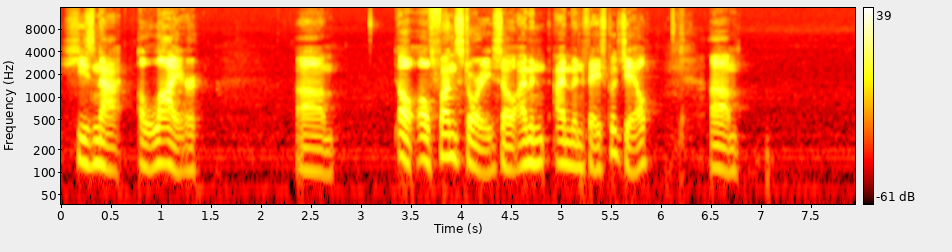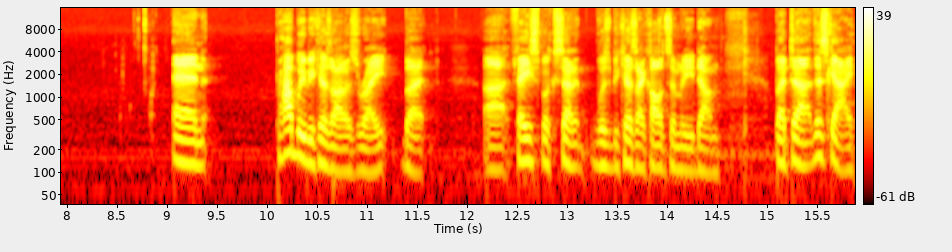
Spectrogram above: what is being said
he's not a liar. Um, oh, oh, fun story. So I'm in I'm in Facebook jail, um, and probably because I was right, but uh, Facebook said it was because I called somebody dumb. But uh, this guy,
